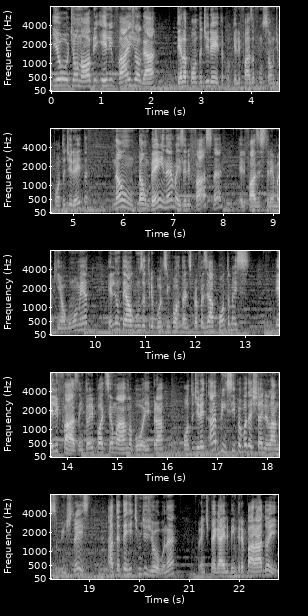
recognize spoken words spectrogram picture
E o John Nobre, ele vai jogar pela ponta direita, porque ele faz a função de ponta direita. Não tão bem, né? Mas ele faz, né? Ele faz extremo aqui em algum momento. Ele não tem alguns atributos importantes para fazer a ponta, mas ele faz, né? Então ele pode ser uma arma boa aí para ponta direita. a princípio eu vou deixar ele lá no sub-23 até ter ritmo de jogo, né? Pra gente pegar ele bem preparado aí.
